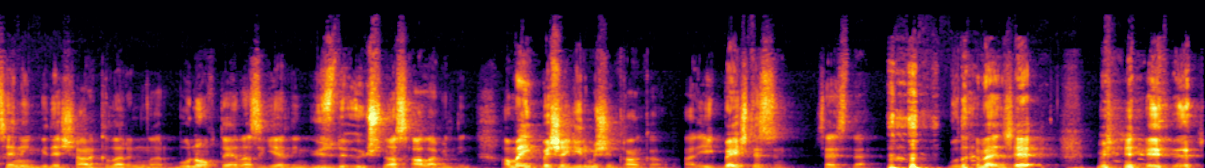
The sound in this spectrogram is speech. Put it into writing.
Senin bir de şarkıların var. Bu noktaya nasıl geldin? %3 nasıl alabildin? Ama ilk 5'e girmişsin kanka. Hani ilk 5'tesin seste. Bu da bence bir şeydir.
